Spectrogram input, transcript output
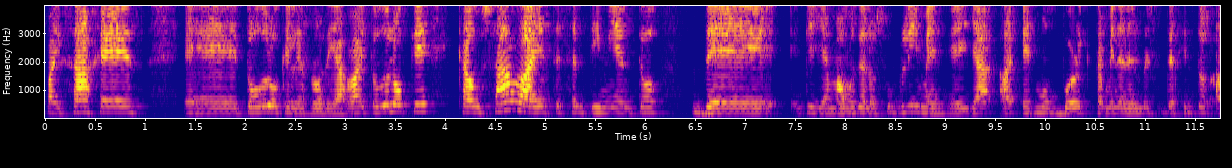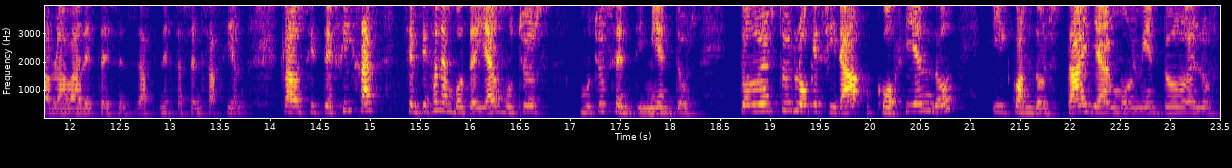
paisajes, eh, todo lo que les rodeaba y todo lo que causaba este sentimiento de, que llamamos de lo sublime. Ella, Edmund Burke, también en el 1700 hablaba de esta, de esta sensación. Claro, si te fijas, se empiezan a embotellar muchos, muchos sentimientos. Todo esto es lo que se irá cociendo y cuando estalla el movimiento, en los,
